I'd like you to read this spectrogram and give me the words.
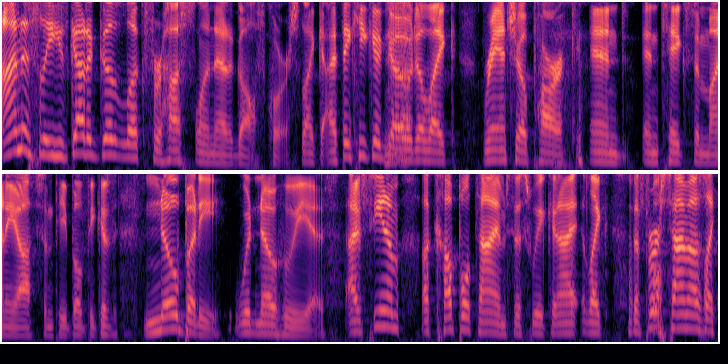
honestly, he's got a good look for hustling at a golf course. Like I think he could go Yeah. to like Rancho Park and and take some money off some people because nobody would know who he is. I've seen him a couple times this week, and I like the first time I was like,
